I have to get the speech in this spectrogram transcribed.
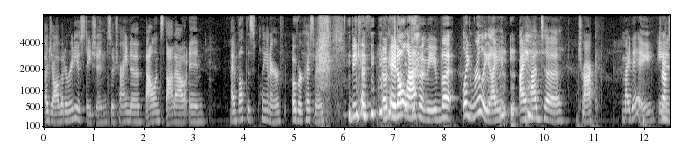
a job at a radio station. So trying to balance that out, and I bought this planner over Christmas because okay, don't laugh at me, but like really, I I had to track my day and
